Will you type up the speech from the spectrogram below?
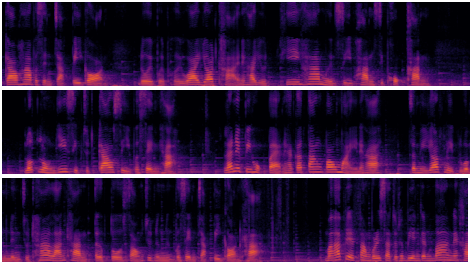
19.95%จากปีก่อน โดยเปิดเผยว่ายอดขายนะคะอยู่ที่ 54,016 คัน ลดลง 20.94%ค่ะ และในปี 68 นะคะก็ตั้งเป้าใหม่นะคะจะมียอดผลิตรวม 1.5 ล้านคัน เติบโต 2.11%จากปีก่อนค่ะ มาอัปเดตฝั่งบริษัทจดทะเบียนกันบ้างนะคะ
